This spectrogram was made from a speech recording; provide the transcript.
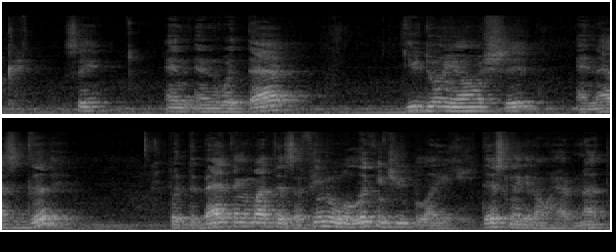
Okay. See, and and with that, you doing your own shit, and that's good. But the bad thing about this, a female will look at you be like, this nigga don't have nothing.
